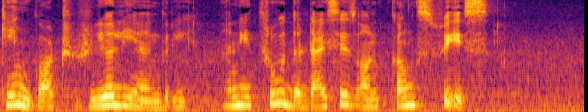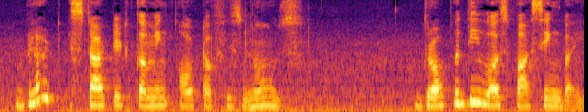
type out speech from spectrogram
King got really angry and he threw the dice on Kank's face. Blood started coming out of his nose. Draupadi was passing by.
